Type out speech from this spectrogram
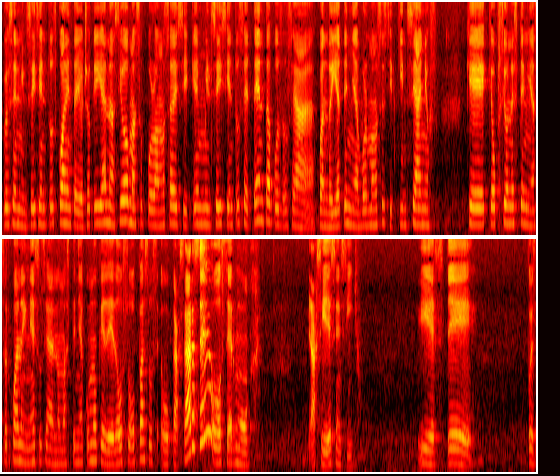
pues en 1648 que ella nació, más o por vamos a decir que en 1670, pues o sea, cuando ella tenía, vamos a decir 15 años, ¿qué, qué opciones tenía Sor Juana Inés? O sea, nomás tenía como que de dos sopas, o casarse o ser monja, así de sencillo. Y este, pues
